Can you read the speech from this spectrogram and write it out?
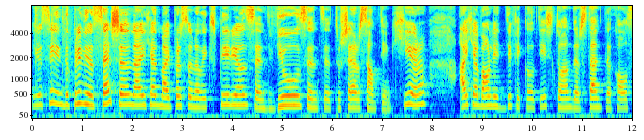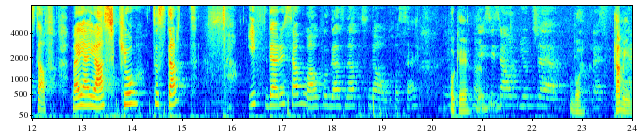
You see, in the previous session, I had my personal experience and views and uh, to share something. Here, I have only difficulties to understand the whole stuff. May I ask you to start? If there is someone who does not know, Jose, Okay. this is our new chair. Well, come in.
